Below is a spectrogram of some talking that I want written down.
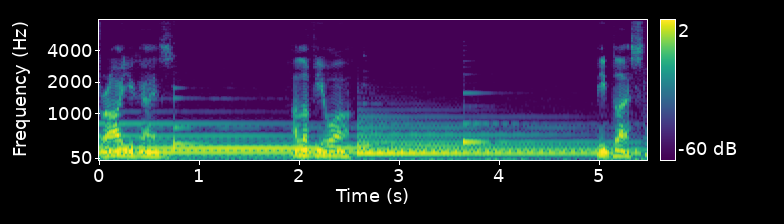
for all you guys. I love you all. Be blessed.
